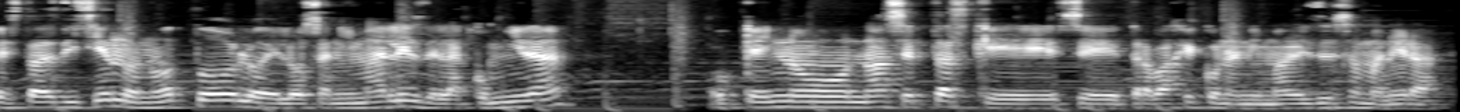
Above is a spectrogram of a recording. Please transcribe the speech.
estás diciendo, ¿no? Todo lo de los animales, de la comida. Ok, no, no aceptas que se trabaje con animales de esa manera,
